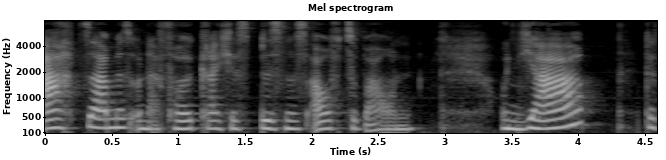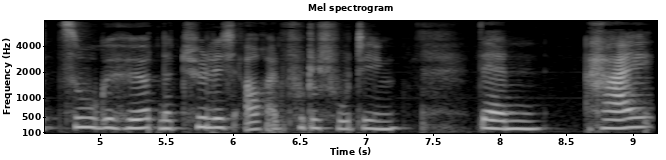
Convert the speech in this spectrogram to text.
achtsames und erfolgreiches Business aufzubauen. Und ja, dazu gehört natürlich auch ein Fotoshooting, denn High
